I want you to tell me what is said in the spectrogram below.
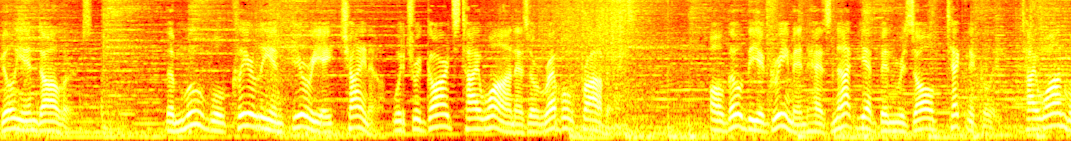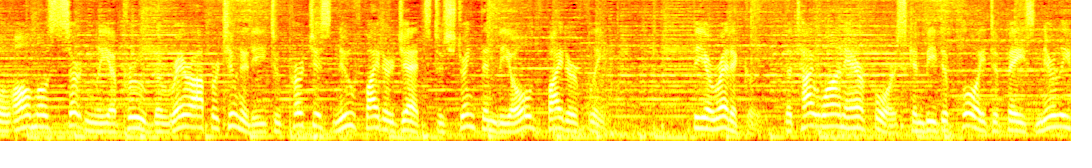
billion. The move will clearly infuriate China, which regards Taiwan as a rebel province. Although the agreement has not yet been resolved technically, Taiwan will almost certainly approve the rare opportunity to purchase new fighter jets to strengthen the old fighter fleet. Theoretically, the Taiwan Air Force can be deployed to face nearly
